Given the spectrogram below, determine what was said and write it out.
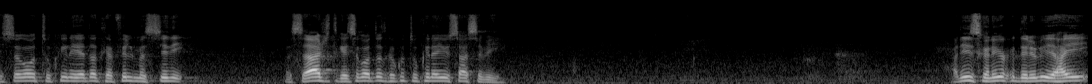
isagoo tukinaya dadka fi lmasjidi masaajidka isagoo dadka ku tukinayuu saa sameeyey. Xadiiskani wuxuu daliilu yahay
